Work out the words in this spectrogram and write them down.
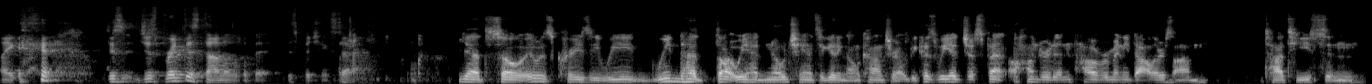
Like, just just break this down a little bit. This pitching staff. Yeah, so it was crazy. We we had thought we had no chance of getting on Alcantara because we had just spent a hundred and however many dollars on Tatis and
